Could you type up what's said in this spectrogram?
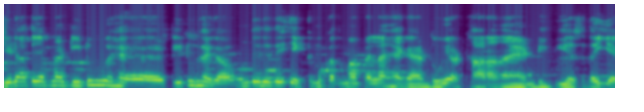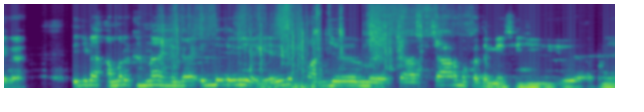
ਜਿਹੜਾ ਤੇ ਆਪਣਾ ਟੀਟੂ ਹੈ ਟੀਟੂ ਹੈਗਾ ਉਹਦੇ ਦੇ ਤੇ ਇੱਕ ਮੁਕਦਮਾ ਪਹਿਲਾਂ ਹੈਗਾ 2018 ਦਾ ਐਨਡੀਪੀਐਸ ਦਾ ਹੀ ਹੈਗਾ। ਤੇ ਜਿਹੜਾ ਅਮਰ ਖੰਨਾ ਹੈਗਾ ਇਹਦੇ ਤੇ ਵੀ ਹੈਗੇ ਇਹਦੇ ਤੇ ਪੰਜ ਚਾਰ ਚਾਰ ਮੁਕਦਮੇ ਸੀ ਜੀ ਆਪਣੇ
